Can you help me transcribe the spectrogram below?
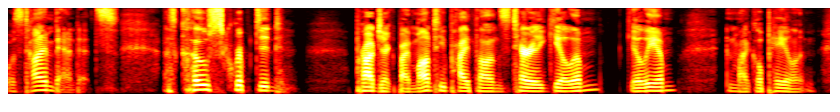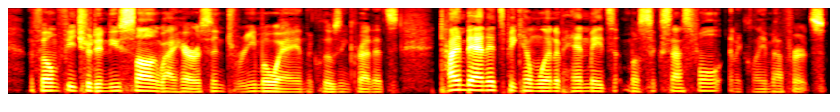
was Time Bandits, a co-scripted project by Monty Python's Terry Gilliam, Gilliam and Michael Palin. The film featured a new song by Harrison, Dream Away, in the closing credits. Time Bandits became one of Handmade's most successful and acclaimed efforts.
